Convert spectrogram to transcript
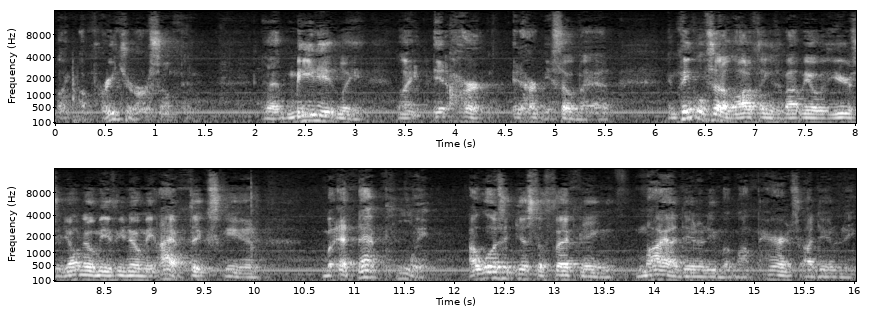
like a preacher or something. And immediately, like, it hurt. It hurt me so bad. And people have said a lot of things about me over the years, and y'all know me if you know me, I have thick skin. But at that point, I wasn't just affecting my identity, but my parents' identity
